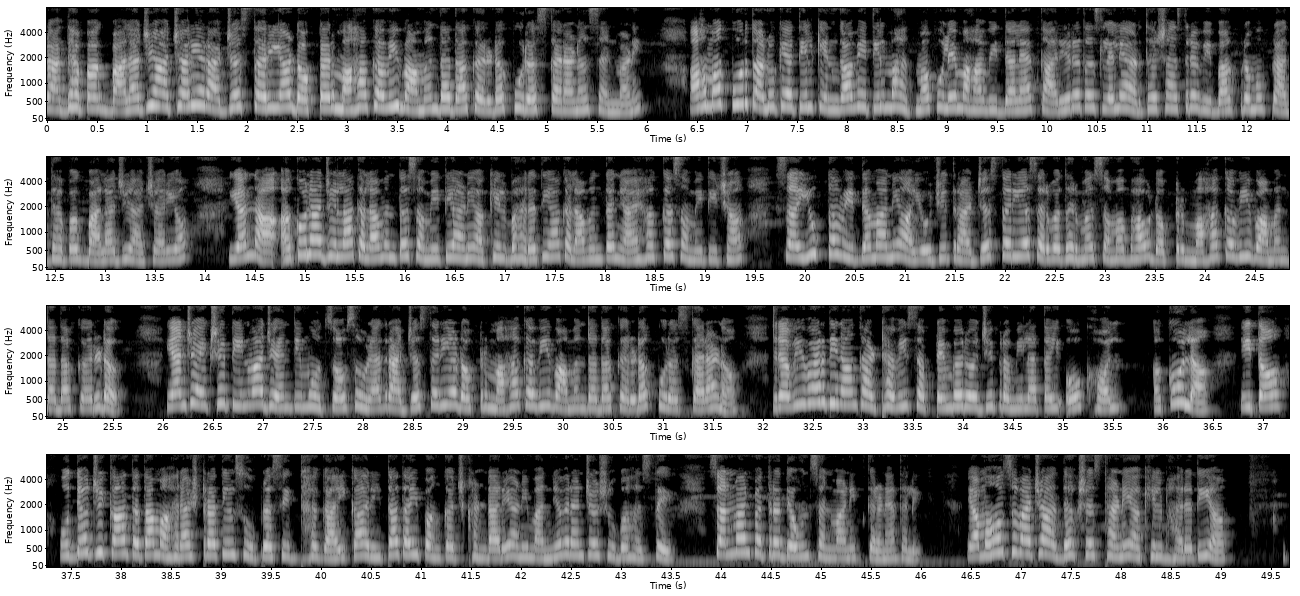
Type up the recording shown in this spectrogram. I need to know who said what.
Speaker 1: प्राध्यापक बालाजी आचार्य राज्यस्तरीय डॉक्टर महाकवी वामनदादा कर्डक पुरस्कारानं सन्मानित अहमदपूर तालुक्यातील किनगाव येथील महात्मा फुले महाविद्यालयात कार्यरत असलेले अर्थशास्त्र विभाग प्रमुख प्राध्यापक बालाजी आचार्य यांना अकोला जिल्हा कलावंत समिती आणि अखिल भारतीय कलावंत न्याय हक्क समितीच्या संयुक्त विद्यमाने आयोजित राज्यस्तरीय सर्वधर्म समभाव डॉक्टर महाकवी वामनदादा कर्डक यांच्या एकशे तीनवा जयंती महोत्सव सोहळ्यात राज्यस्तरीय डॉक्टर महाकवी वामनदादा कर्डक पुरस्कारानं रविवार दिनांक अठ्ठावीस सप्टेंबर रोजी प्रमिलाताई ओक हॉल अकोला इथं उद्योजिका तथा महाराष्ट्रातील सुप्रसिद्ध गायिका रीताताई पंकज खंडारे आणि मान्यवरांच्या शुभ हस्ते सन्मानपत्र देऊन सन्मानित करण्यात आले. या महोत्सवाच्या अध्यक्षस्थानी अखिल भारतीय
